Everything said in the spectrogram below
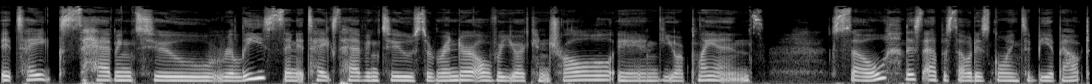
It takes having to release and it takes having to surrender over your control and your plans. So, this episode is going to be about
